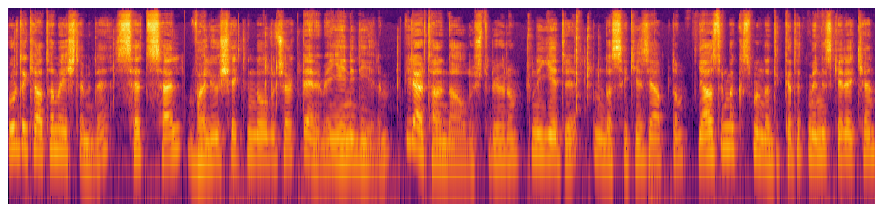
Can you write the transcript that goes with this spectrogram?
Buradaki atama işlemi de set cell value şeklinde olacak. Deneme yeni diyelim. Birer tane daha oluşturuyorum. Bunu 7, bunu da 8 yaptım. Yazdırma kısmında dikkat etmeniz gereken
